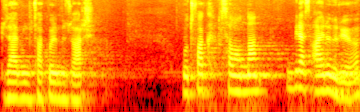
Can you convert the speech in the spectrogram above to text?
Güzel bir mutfak bölümümüz var. Mutfak salondan biraz ayrı duruyor.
